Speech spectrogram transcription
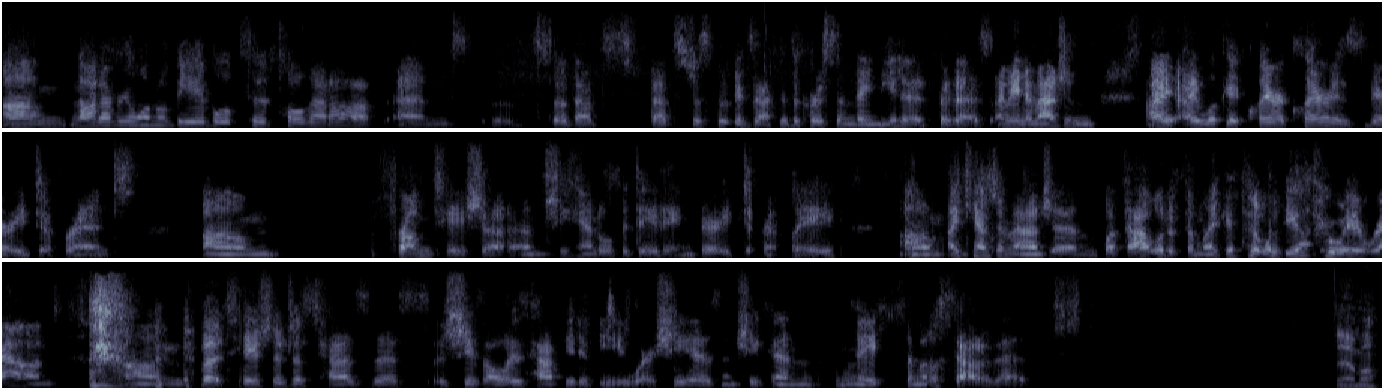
um, not everyone will be able to pull that off and so that's that's just exactly the person they needed for this i mean imagine i, I look at Claire. Claire is very different um, from Tayshia and she handled the dating very differently um, I can't imagine what that would have been like if it were the other way around. Um, but Tayshia just has this, she's always happy to be where she is and she can make the most out of it. Emma?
